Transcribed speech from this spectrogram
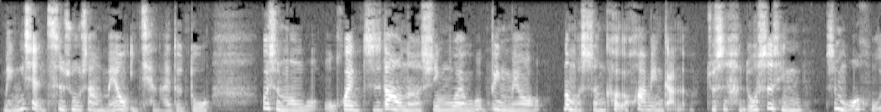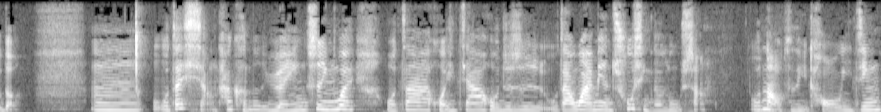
明显次数上没有以前来的多。为什么我我会知道呢？是因为我并没有那么深刻的画面感了，就是很多事情是模糊的。嗯，我在想，他可能的原因是因为我在回家或者是我在外面出行的路上，我脑子里头已经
